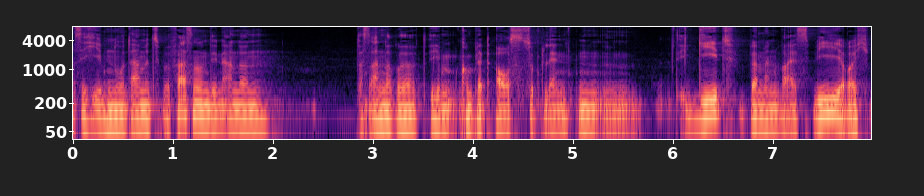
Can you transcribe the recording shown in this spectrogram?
sich eben nur damit zu befassen und den anderen, das andere eben komplett auszublenden. Geht, wenn man weiß wie, aber ich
